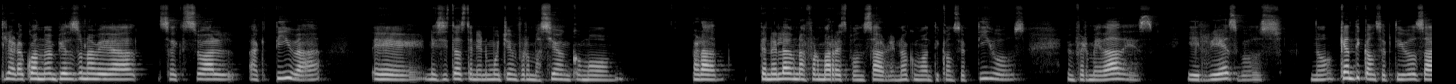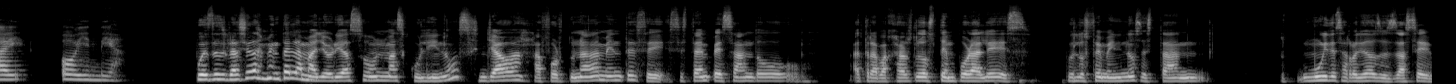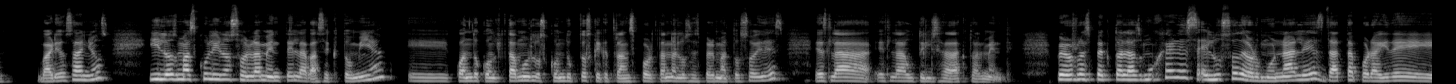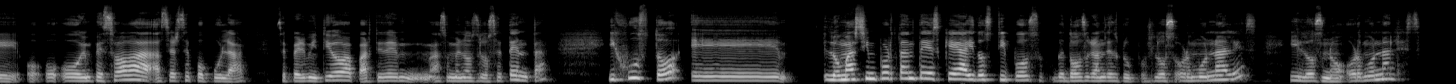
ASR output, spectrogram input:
Claro, cuando empiezas una vida sexual activa, eh, necesitas tener mucha información como para tenerla de una forma responsable, ¿no? Como anticonceptivos, enfermedades y riesgos, ¿no? ¿Qué anticonceptivos hay hoy en día? Pues desgraciadamente la mayoría son masculinos. Ya afortunadamente se, se está empezando a trabajar los temporales, pues los femeninos están muy desarrollados desde hace varios años, y los masculinos solamente la vasectomía, eh, cuando contamos los conductos que, transportan a los espermatozoides, es la, es la utilizada actualmente. Pero respecto a las mujeres, el uso de hormonales data por ahí de, o, empezó a hacerse popular, se permitió a partir de más o menos los 70, y justo... Eh, lo más importante es que hay dos tipos, dos grandes grupos, los hormonales y los no hormonales.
